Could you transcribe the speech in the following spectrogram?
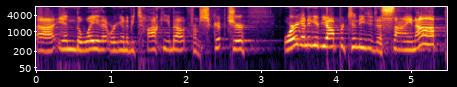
uh, in the way that we're going to be talking about from Scripture. We're going to give you opportunity to sign up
